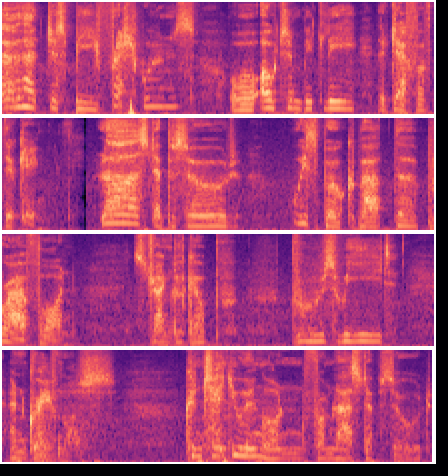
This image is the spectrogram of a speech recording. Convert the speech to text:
whether that just be flesh wounds or ultimately the death of the king. Last episode, we spoke about the briar thorn, briarthorn, stranglekelp, bruiseweed, and grave moss. Continuing on from last episode,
